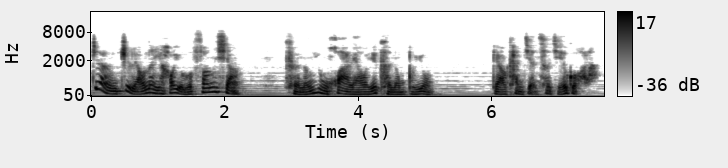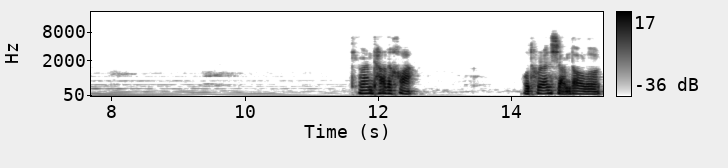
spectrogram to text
这样治疗呢也好有个方向，可能用化疗，也可能不用，这要看检测结果了。听完他的话，我突然想到了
